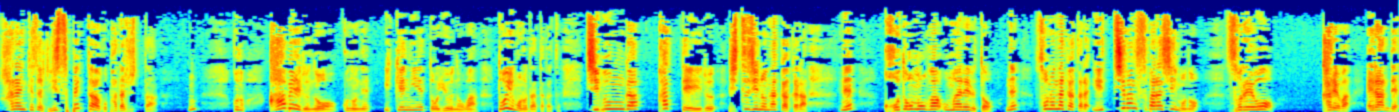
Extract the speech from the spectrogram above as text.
하나님께서 리스펙트하고 받아주셨다. 응? このアベルのこのね、生贄というのはどういうものだったかと。自分が飼っている羊の中からね、 子供が生まれると、ね、その中から一番素晴らしいもの、それを彼は選んで、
